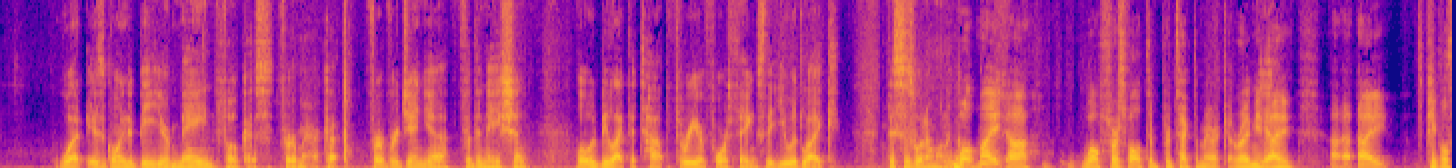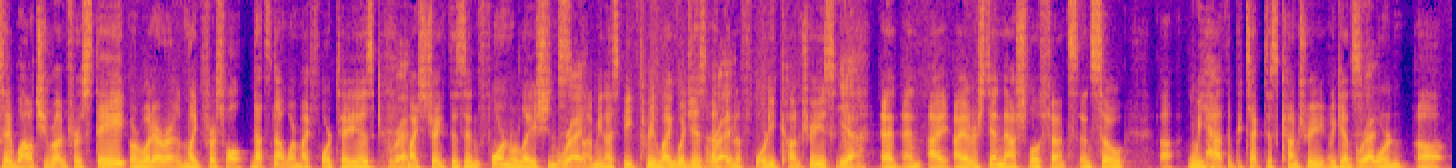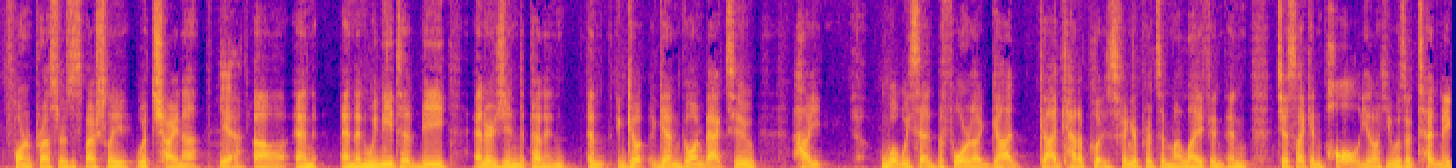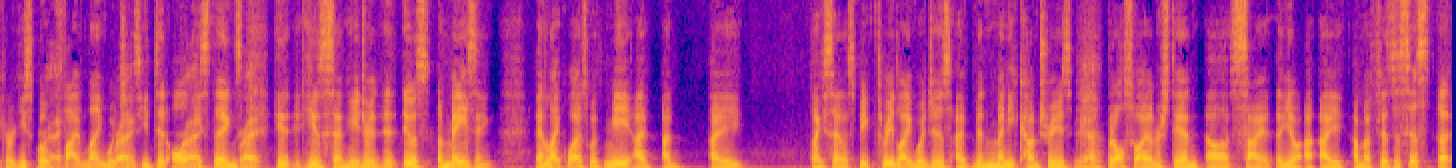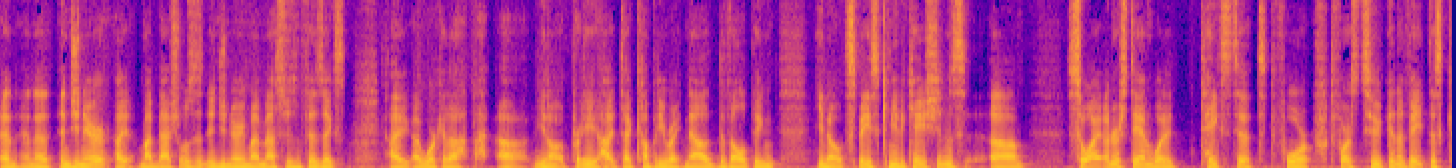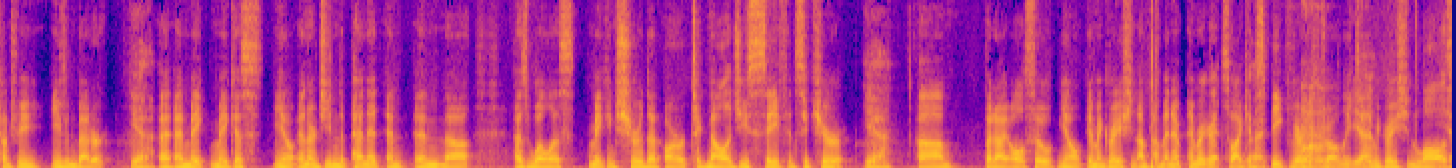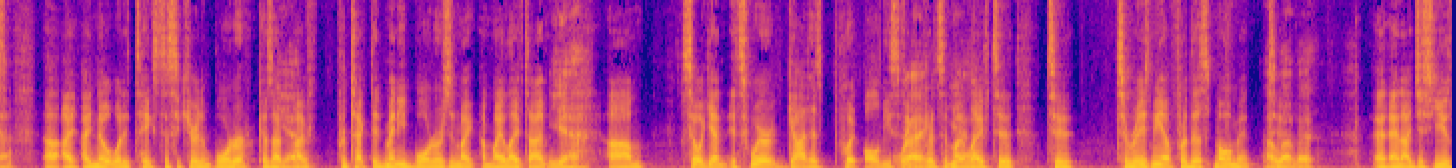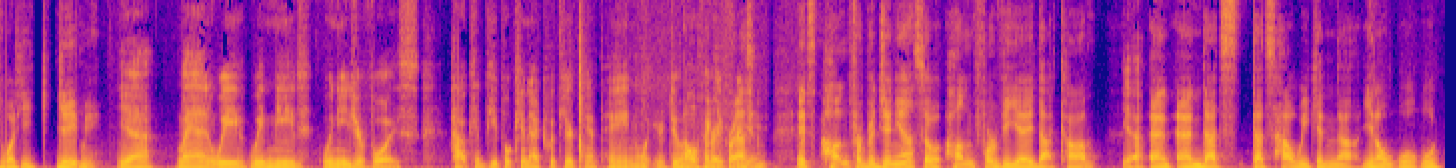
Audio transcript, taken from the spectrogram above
what is going to be your main focus for America, for Virginia, for the nation? What would be like the top three or four things that you would like? This is what I want to. Well, my uh, well, first of all, to protect America, right? I mean, Yeah. I, I, I, people say, why don't you run for a state or whatever? And like, first of all, that's not where my forte is. Right. My strength is in foreign relations. Right. I mean, I speak three languages. I've been to 40 countries. Yeah. And and I, I understand national defense, and so. Uh, we have to protect this country against Right. foreign uh, foreign oppressors, especially with China. Yeah. Uh, and and then we need to be energy independent. And go, again, going back to how you, what we said before, like God, God kind of put His fingerprints in my life, and, and just like in Paul, you know, he was a tent maker. He spoke Right. five languages. Right. He did all Right. these things. Right. He, he's Sanhedrin. It, it was amazing. And likewise with me, I, I, I, like I said, I speak three languages. I've been in many countries, Yeah. but also I understand uh, science. You know, I, I, I'm a physicist uh, and, and an engineer. I, my bachelor's in engineering, my master's in physics. I, I work at a, uh, you know, a pretty high tech company right now, developing, you know, space communications. Um, so I understand what it takes to, to for for us to innovate this country even better Yeah. and, and make make us you know energy independent and and uh, as well as making sure that our technology is safe and secure. Yeah. Um, but I also, you know, immigration. I'm, I'm an immigrant, so I can Right. speak very strongly Yeah. to immigration laws. Yeah. Uh, I, I know what it takes to secure the border because I've, Yeah. I've protected many borders in my in my lifetime. Yeah. Um, so again, it's where God has put all these Right, fingerprints in my life to to to raise me up for this moment. I to- love it. And, and I just use what He gave me. Yeah, man, we we need we need your voice. How can people connect with your campaign, what you're doing? Oh, thank you for asking. It's hung for Virginia, so hungforva.com. Yeah. And and that's that's how we can uh, you know we'll, we'll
